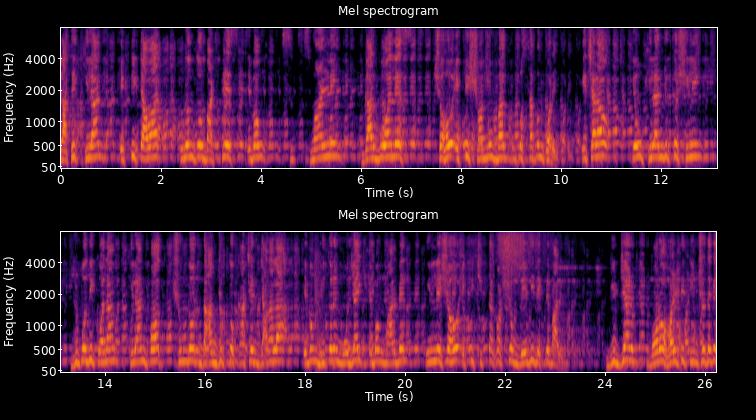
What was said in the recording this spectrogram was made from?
গাথিক খিলান, একটি টাওয়ার, উড়ন্ত বাট্রেস এবং স্মার্লিং গার্গোয়ালেস সহ একটি সম্মুখভাগ উপস্থাপন করে। এছাড়াও কেউ খিলানযুক্ত সিলিং, ধ্রুপদী কলাম খিলান পথ সুন্দর দাগযুক্ত কাঁচের জানালা এবং ভিতরে মোজাইক এবং মার্বেল ইনলে সহ একটি চিত্তাকর্ষক বেদি দেখতে পারেন। গির্জার বড় হলটি তিনশো থেকে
